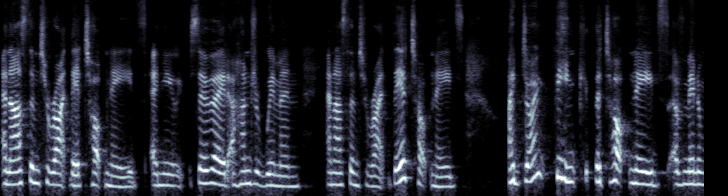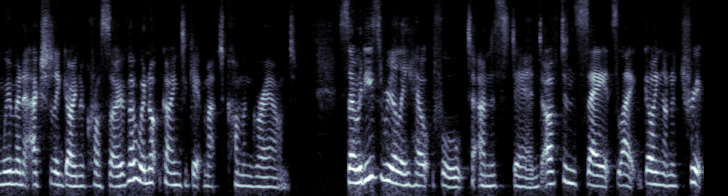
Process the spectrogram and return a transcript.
and asked them to write their top needs, and you surveyed 100 women and asked them to write their top needs, I don't think the top needs of men and women are actually going to cross over. We're not going to get much common ground. So it is really helpful to understand. I often say it's like going on a trip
